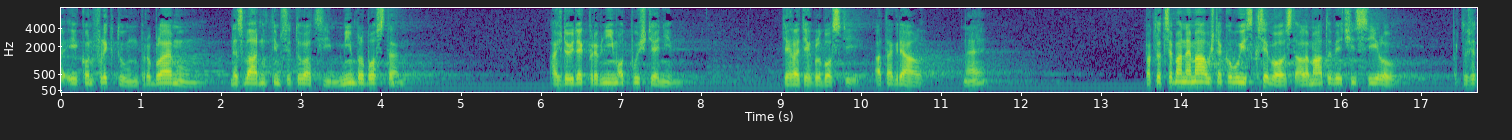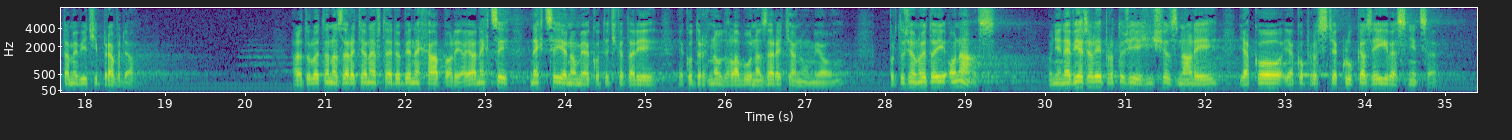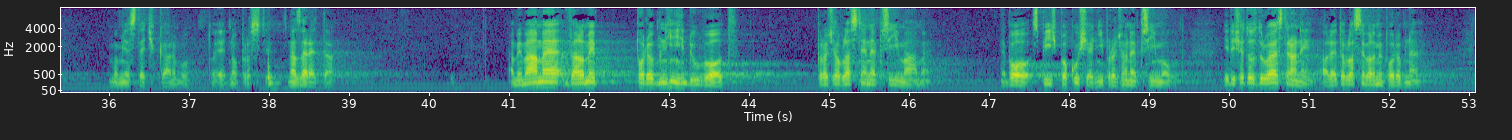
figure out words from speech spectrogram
i konfliktům, problémům, nezvládnutým situacím, mým blbostem. Až dojde k prvním odpuštěním těchto těch blbostí a tak dál. Ne? Pak to třeba nemá už takovou jiskřivost, ale má to větší sílu, protože tam je větší pravda. Ale tohle to Nazaretané v té době nechápali. A já nechci, nechci jenom jako teďka tady jako drhnout hlavu Nazaretanům, jo? Protože ono je to i o nás. Oni nevěřili, protože Ježíše znali jako, jako prostě kluka z jejich vesnice. Nebo městečka, nebo to je jedno prostě, z Nazareta. A my máme velmi podobný důvod, proč ho vlastně nepřijímáme. Nebo spíš pokušení, proč ho nepřijmout. I když je to z druhé strany, ale je to vlastně velmi podobné.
